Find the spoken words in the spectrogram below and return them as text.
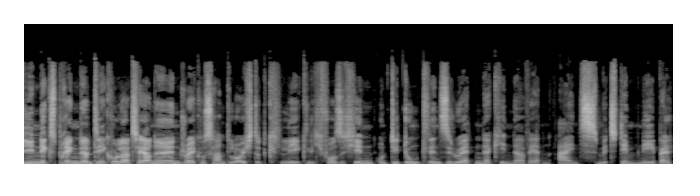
Die nixbringende Dekolaterne in Dracos Hand leuchtet kläglich vor sich hin und die dunklen Silhouetten der Kinder werden eins mit dem Nebel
